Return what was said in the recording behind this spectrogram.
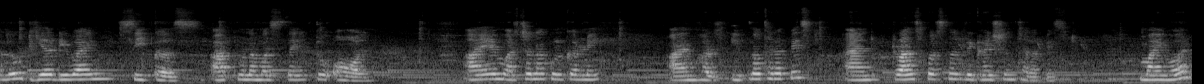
Hello, dear divine seekers. Atma Namaste to all. I am Archana Kulkarni. I am her hypnotherapist and transpersonal regression therapist. My work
